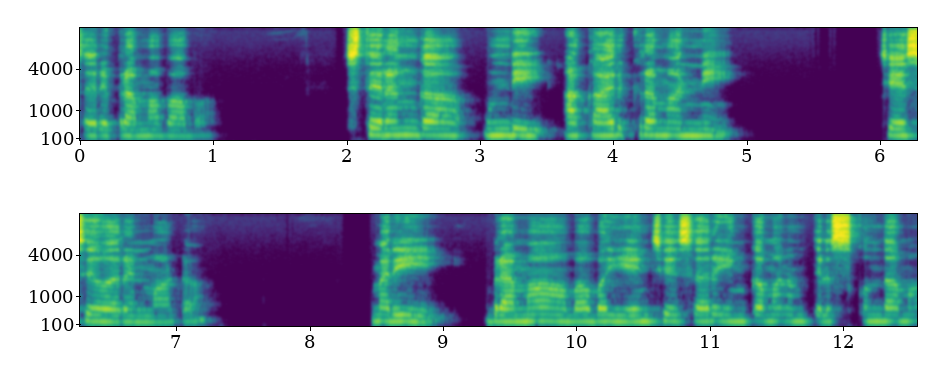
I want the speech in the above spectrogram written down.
సరే బ్రహ్మబాబా స్థిరంగా ఉండి ఆ కార్యక్రమాన్ని చేసేవారనమాట మరి బ్రహ్మ బాబా ఏం చేశారో? ఇంకా మనం తెలుసుకుందామా?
